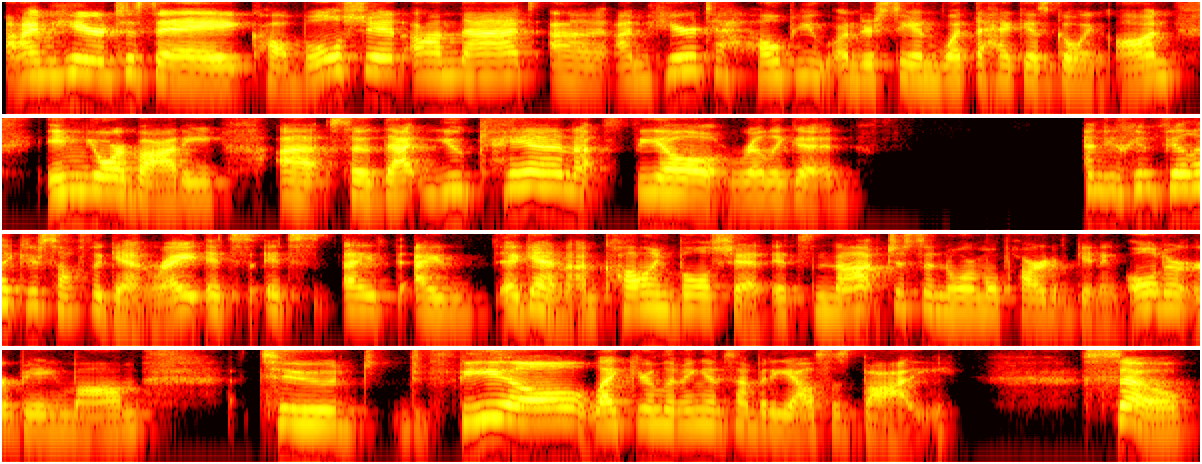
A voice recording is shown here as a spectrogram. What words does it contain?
I'm here to say, call bullshit on that. Uh, I'm here to help you understand what the heck is going on in your body uh, so that you can feel really good and you can feel like yourself again right it's it's i i again i'm calling bullshit it's not just a normal part of getting older or being mom to feel like you're living in somebody else's body so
